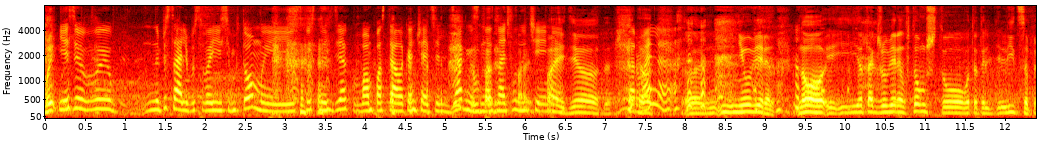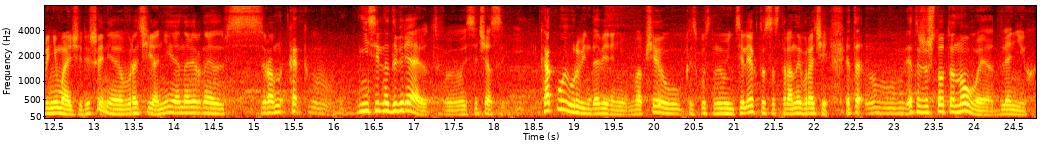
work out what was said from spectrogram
Мы- если вы написали бы свои симптомы, и искусственный интеллект вам поставил окончательный диагноз, Ну, назначил по- лечение. Пойдет. Нормально? Э, Не уверен. Но я также уверен в том, что вот это лица, принимающие решения, врачи, они, наверное, все равно как не сильно доверяют э, сейчас. Какой уровень доверия вообще к искусственному интеллекту со стороны врачей? Это, э, это же что-то новое для них,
